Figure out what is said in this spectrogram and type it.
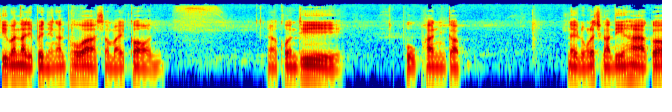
คิดว่าน่าจะเป็นอย่างนั้นเพราะว่าสมัยก่อน คนที่ผูกพันกับในหลวงรัชกาลที่ห้าก็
